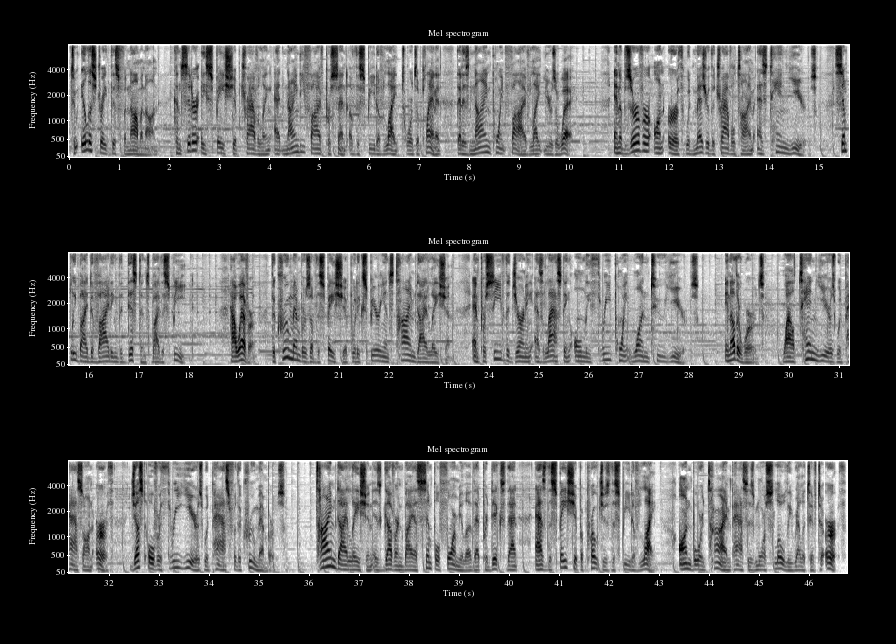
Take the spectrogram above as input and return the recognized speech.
To illustrate this phenomenon, consider a spaceship traveling at 95% of the speed of light towards a planet that is 9.5 light-years away. An observer on Earth would measure the travel time as 10 years, simply by dividing the distance by the speed. However, the crew members of the spaceship would experience time dilation and perceive the journey as lasting only 3.12 years. In other words, while 10 years would pass on Earth, just over three years would pass for the crew members. Time dilation is governed by a simple formula that predicts that as the spaceship approaches the speed of light, onboard time passes more slowly relative to Earth.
